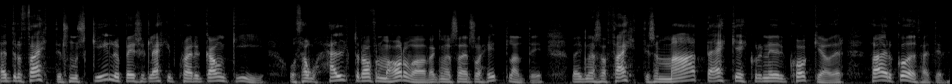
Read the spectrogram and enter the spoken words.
þetta eru þættir sem skilur basically ekkit hvað er í gangi í og þá heldur áfram að horfa það vegna þess að það er svo heitlandi vegna þess að þættir sem mata ekki einhverju niður í koki á þér, það eru góðið þættir.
